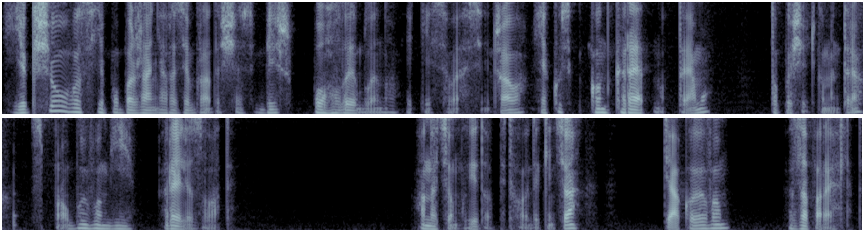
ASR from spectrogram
Якщо у вас є побажання розібрати щось більш поглиблено в якійсь версії Java, якусь конкретну тему, то пишіть в коментарях, спробую вам її реалізувати. А на цьому відео підходить до кінця. Дякую вам за перегляд.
